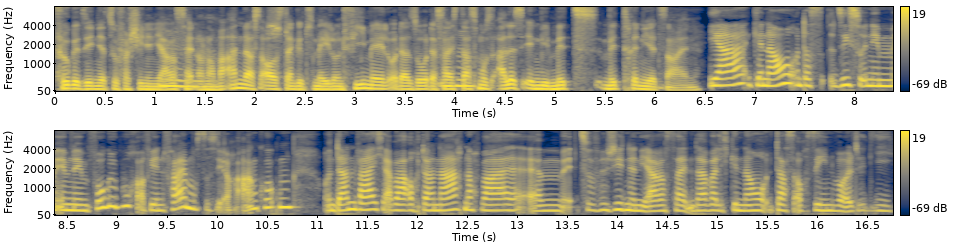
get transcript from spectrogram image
Vögel sehen ja zu verschiedenen Jahreszeiten mhm. auch nochmal anders aus. Dann gibt es Male und Female oder so. Das heißt, mhm. das muss alles irgendwie mit, mit trainiert sein. Ja, genau. Und das siehst du in dem, in dem Vogelbuch auf jeden Fall, musst du dir auch angucken. Und dann war ich aber auch danach nochmal ähm, zu verschiedenen Jahreszeiten da, weil ich genau das auch sehen wollte. Die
